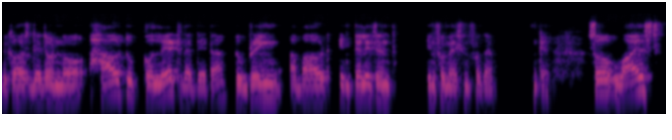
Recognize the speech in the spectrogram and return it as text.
because they don't know how to collate that data to bring about intelligent information for them. Okay. So whilst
